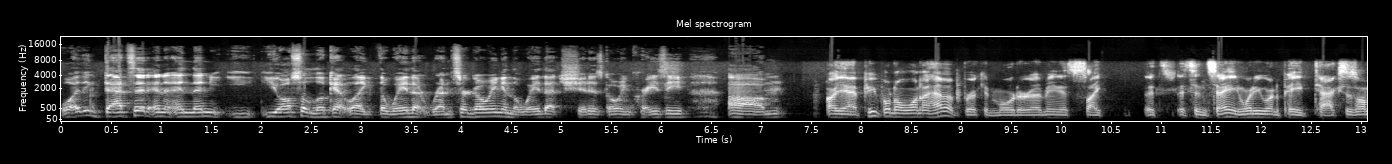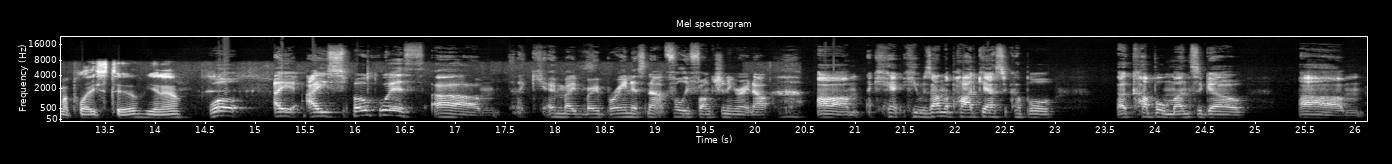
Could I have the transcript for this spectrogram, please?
Well, I think that's it, and and then you, you also look at like the way that rents are going and the way that shit is going crazy. Um, Oh yeah, people don't want to have a brick and mortar. I mean, it's like it's it's insane. What do you want to pay taxes on a place too? You know? Well, I I spoke with um and my my brain is not fully functioning right now. Um, I can't. He was on the podcast a couple a couple months ago, um,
